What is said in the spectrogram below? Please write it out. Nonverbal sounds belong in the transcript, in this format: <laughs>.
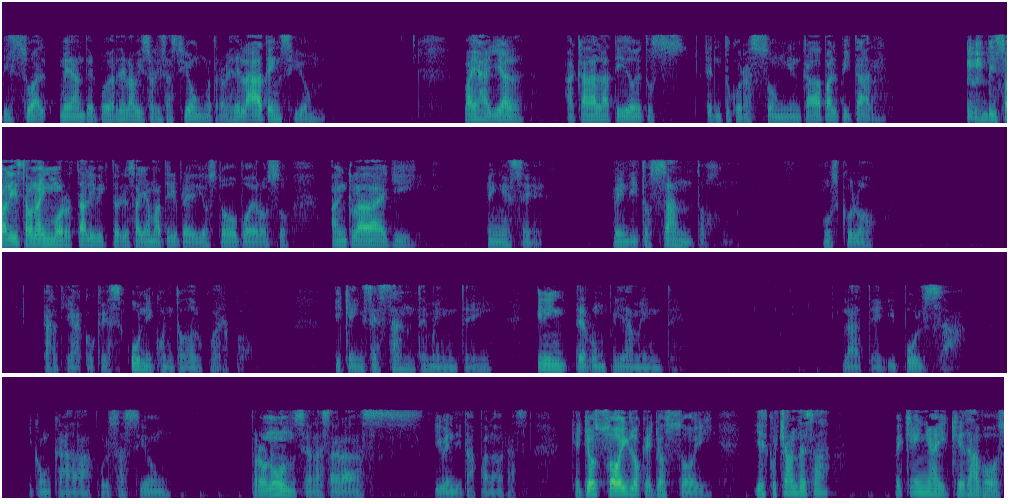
visual mediante el poder de la visualización a través de la atención. Vayas allí al, a cada latido de tus en tu corazón y en cada palpitar <clears throat> Visualiza una inmortal y victoriosa llama triple de Dios Todopoderoso, anclada allí en ese bendito santo músculo cardíaco que es único en todo el cuerpo y que incesantemente, ininterrumpidamente, late y pulsa y con cada pulsación pronuncia las sagradas y benditas palabras. Que yo soy lo que yo soy. Y escuchando esa pequeña y queda voz,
